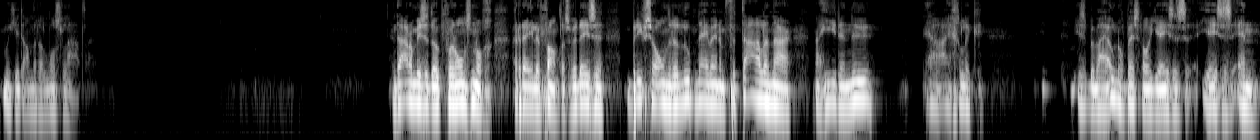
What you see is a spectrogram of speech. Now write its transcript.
moet je het andere loslaten. En daarom is het ook voor ons nog relevant. Als we deze brief zo onder de loep nemen en hem vertalen naar, naar hier en nu. Ja, eigenlijk is bij mij ook nog best wel Jezus, Jezus en.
